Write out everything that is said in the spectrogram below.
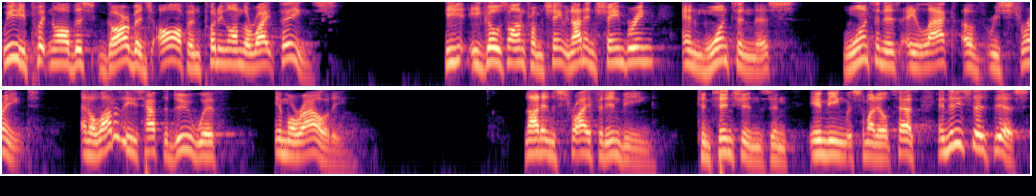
We need to be putting all this garbage off and putting on the right things. He, he goes on from chamber, not in chambering and wantonness. Wanton is a lack of restraint. And a lot of these have to do with immorality. Not in strife and envying, contentions and envying what somebody else has. And then he says this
